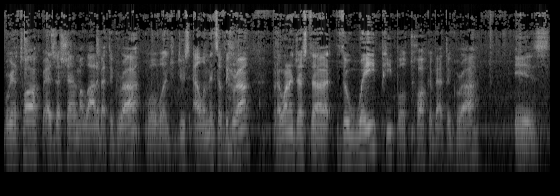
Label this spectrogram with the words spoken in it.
We're going to talk, as Hashem, a lot about the Gra. We'll, we'll introduce elements of the Gra. But I want to just, uh, the way people talk about the Gra is,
